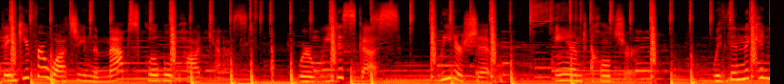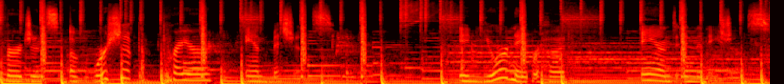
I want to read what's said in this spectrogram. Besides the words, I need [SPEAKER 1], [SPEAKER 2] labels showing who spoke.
[SPEAKER 1] Thank you for watching the MAPS Global podcast, where we discuss leadership and culture within the convergence of worship, prayer, and missions in your neighborhood and in the nations.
